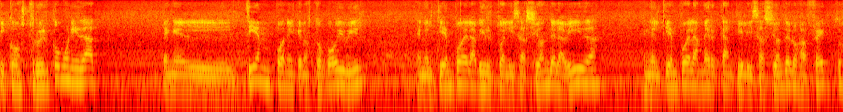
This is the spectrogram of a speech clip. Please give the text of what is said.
Y construir comunidad en el tiempo en el que nos tocó vivir, en el tiempo de la virtualización de la vida, en el tiempo de la mercantilización de los afectos,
